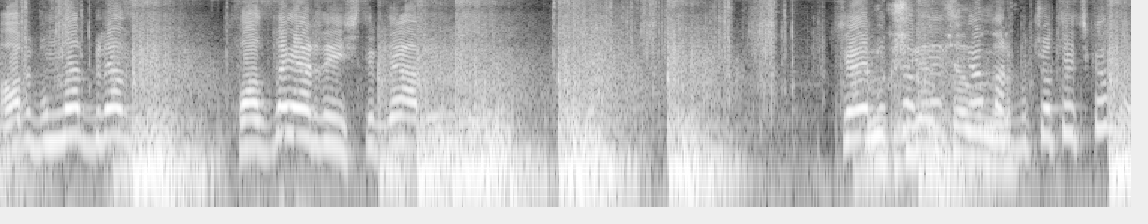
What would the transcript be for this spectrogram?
Abi bunlar biraz fazla yer değiştirdi abi. Şey bu Uykusu çatıya gelmiş abi çıkan var. Bu çatıya çıkan var.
